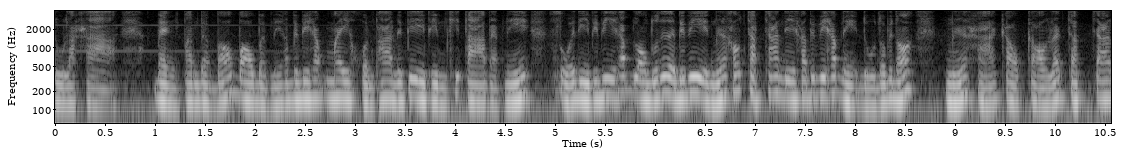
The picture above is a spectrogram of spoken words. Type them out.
ดูราคา แบ่งปันแบบเบาๆแบบนี้ครับพี่ๆครับไม่ควรพลาดพี่ๆพิมพ์ขี้ตาแบบนี้ สวยดีพี่ๆครับลองดูได้เลยพี่ๆเนื้อเขาจัดจ้านดีครับพี่ๆครับนี่ดูนะพี่เนาะเนื้อหาเก่าๆและจัดจ้าน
